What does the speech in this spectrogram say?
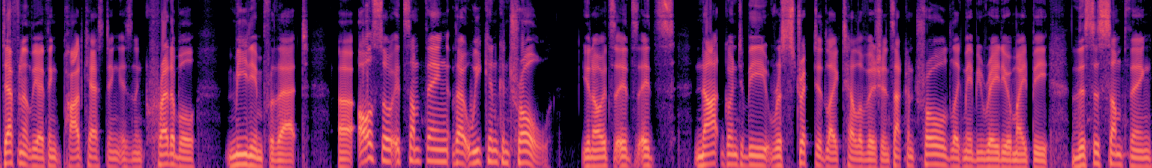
definitely, I think podcasting is an incredible medium for that. Uh, also, it's something that we can control. You know, it's it's it's not going to be restricted like television. It's not controlled like maybe radio might be. This is something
